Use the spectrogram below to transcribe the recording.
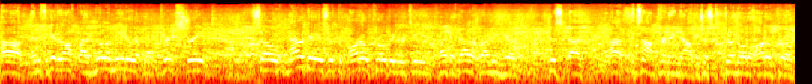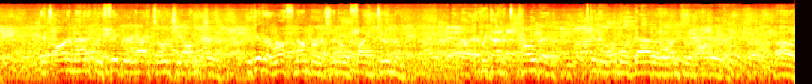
Uh, and if you get it off by a millimeter, it won't print straight. So nowadays with the auto probing routine, like I've got it running here, just uh, uh, it's not printing now, but just doing a little auto probe. It's automatically figuring out its own geometry. You give it rough numbers, and it'll fine tune them. Uh, every time it's probing, it's getting a little more data to run through an algorithm. Um,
